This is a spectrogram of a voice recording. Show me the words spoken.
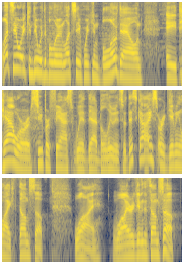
Let's see what we can do with the balloon. Let's see if we can blow down a tower super fast with that balloon. So these guys are giving like thumbs up. Why? Why are you giving the thumbs up?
